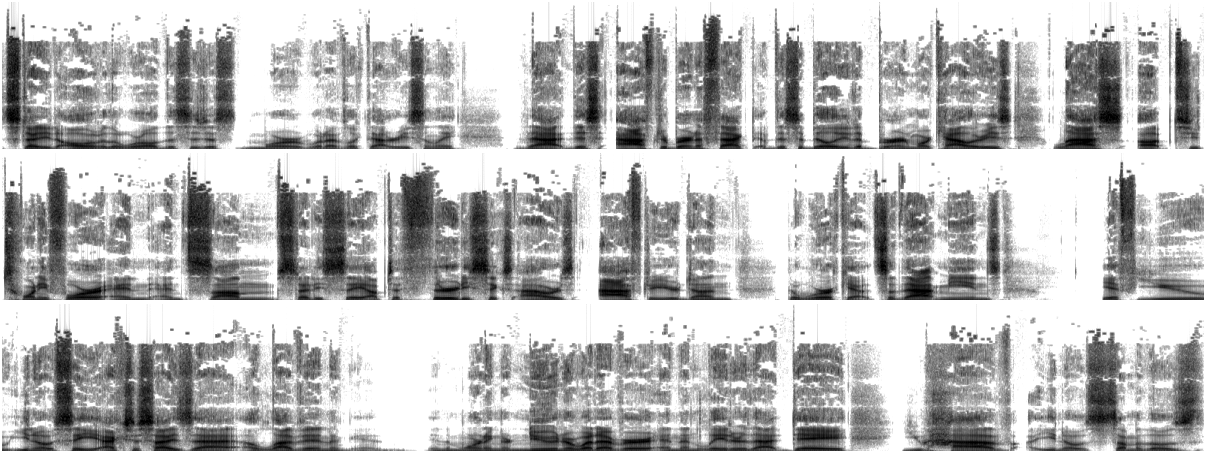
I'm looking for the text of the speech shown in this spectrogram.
studied all over the world. This is just more what I've looked at recently. That this afterburn effect of this ability to burn more calories lasts up to 24 and and some studies say up to 36 hours after you're done the workout. So that means if you you know say you exercise at 11 in the morning or noon or whatever, and then later that day you have you know some of those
